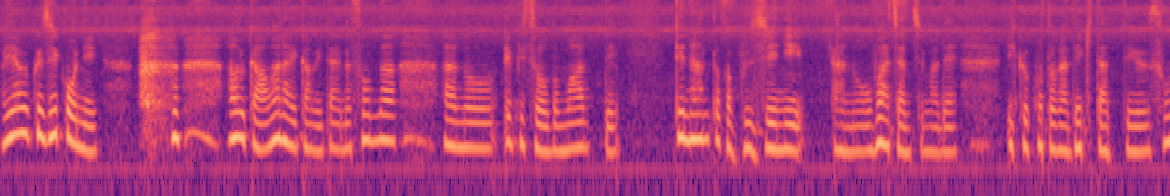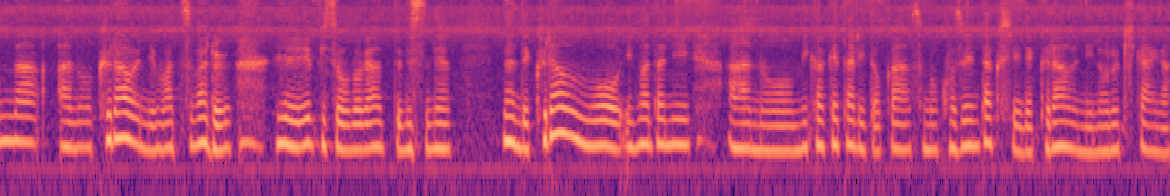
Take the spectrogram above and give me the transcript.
危うく事故に 合うか合わないかみたいなそんなあのエピソードもあってでなんとか無事にあのおばあちゃん家まで行くことができたっていうそんなあのクラウンにまつわる、えー、エピソードがあってですね。なんでクラウンを未だにあの見かけたりとかその個人タクシーでクラウンに乗る機会が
